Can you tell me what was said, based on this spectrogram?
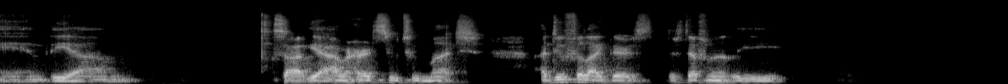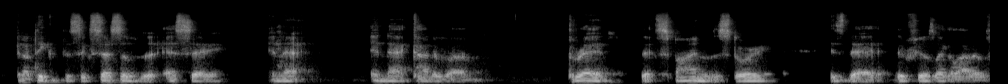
And the um, so yeah, I haven't heard too too much. I do feel like there's there's definitely, and I think the success of the essay in that in that kind of um, thread, that spine of the story, is that there feels like a lot of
